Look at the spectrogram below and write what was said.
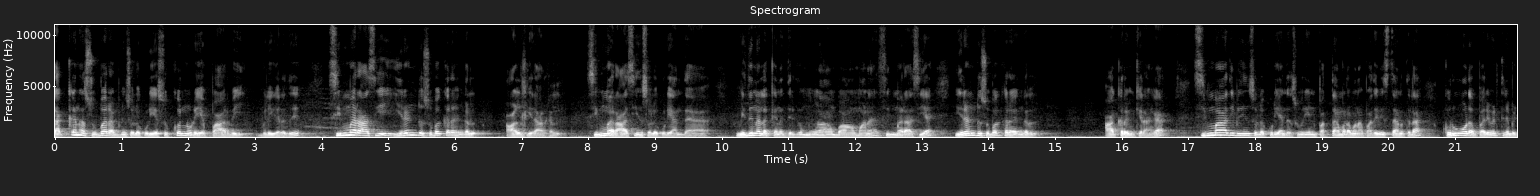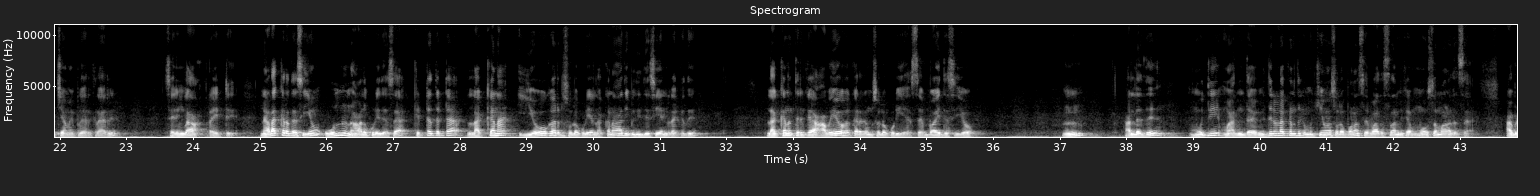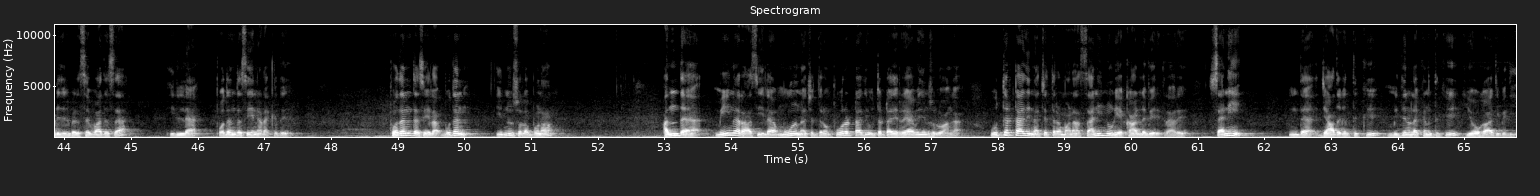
லக்கண சுபர் அப்படின்னு சொல்லக்கூடிய சுக்கரனுடைய பார்வை விழுகிறது. சிம்ம ராசியை இரண்டு சுபக்கிரகங்கள் ஆள்கிறார்கள். சிம்ம ராசின்னு சொல்லக்கூடிய அந்த மிதுன லக்கணத்திற்கு மூணாம் பாவமான சிம்ம ராசியை இரண்டு சுபக்கிரகங்கள் ஆக்கிரமிக்கிறாங்க. சிம்மாதிபதினு சொல்லக்கூடிய அந்த சூரியன் பத்தாம் இடமான பதவி ஸ்தானத்தில் குருவோட பரிவர்த்தனை பட்சி அமைப்பில் இருக்கிறாரு. சரிங்களா? ரைட்டு. நடக்கிற தசையும் ஒன்று நாலு கூடிய தசை. கிட்டத்தட்ட லக்கண யோகர் சொல்லக்கூடிய லக்கணாதிபதி திசையே நடக்குது. லக்கணத்திற்கு அவயோக கரகம் சொல்லக்கூடிய செவ்வாய் திசையோ அல்லது முதி அந்த மிதுன லக்கணத்துக்கு முக்கியமாக சொல்லப்போனால் செவ்வாய் தசை தான் மிக மோசமான தசை. அப்படி இருக்கிற செவ்வாய் தசை இல்லை. புதன் தசையே நடக்குது. புதன் தசையில் புதன் இன்னும் சொல்லப்போனால் அந்த மீன ராசியில் மூணு நட்சத்திரம் பூரட்டாதி உத்தட்டாதி ரேவதின்னு சொல்லுவாங்க. உத்தட்டாதி நட்சத்திரமான சனியினுடைய காலில் போய் இருக்கிறாரு. சனி இந்த ஜாதகத்துக்கு மிதுன லக்கணத்துக்கு யோகாதிபதி.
